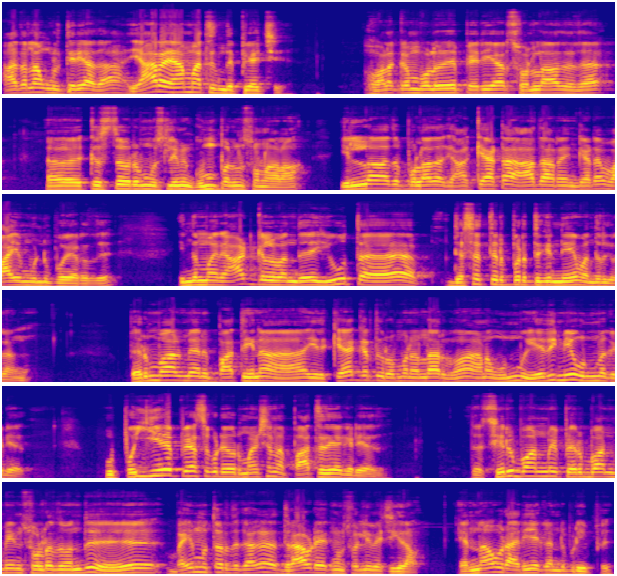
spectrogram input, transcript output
அதெல்லாம் உங்களுக்கு தெரியாதா? யாரை ஏமாத்துது இந்த பேச்சு? வழக்கம் போலவே பெரியார் சொல்லாததை கிறிஸ்தவர் முஸ்லீம் கும்பல்னு சொன்னாராம். இல்லாத பொல்லாத கேட்டால் ஆதாரம் கேட்டால் வாய் முன்னு போயிடுறது. இந்த மாதிரி ஆட்கள் வந்து யூத்தை திசை திருப்புறதுக்குன்னே வந்திருக்கிறாங்க. பெரும்பான்மையான பார்த்தீங்கன்னா இது கேட்கறதுக்கு ரொம்ப நல்லாயிருக்கும். ஆனால் உண்மை எதுவுமே உண்மை கிடையாது. ஒரு பொய்யே பேசக்கூடிய ஒரு மனுஷன் நான் பார்த்ததே கிடையாது. இந்த சிறுபான்மை பெரும்பான்மைன்னு சொல்கிறது வந்து பயமுத்துறதுக்காக திராவிட இயக்கம் சொல்லி வச்சுக்கிறான். என்ன ஒரு அரிய கண்டுபிடிப்பு?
